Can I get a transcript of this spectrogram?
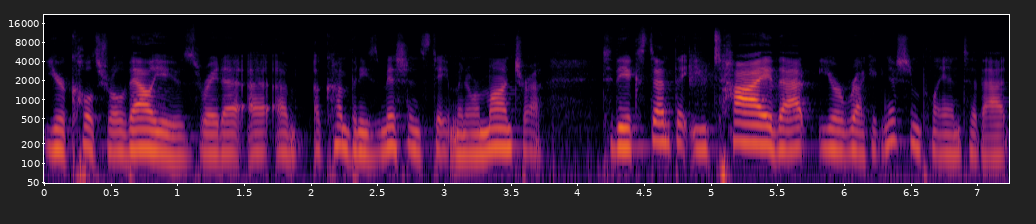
your cultural values, right? A, a, a company's mission statement or mantra. To the extent that you tie that your recognition plan to that,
